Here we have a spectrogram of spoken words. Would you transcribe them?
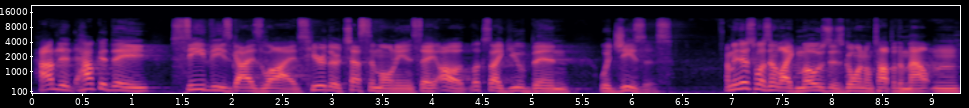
How, did, how could they see these guys' lives, hear their testimony, and say, oh, it looks like you've been with Jesus? I mean, this wasn't like Moses going on top of the mountain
